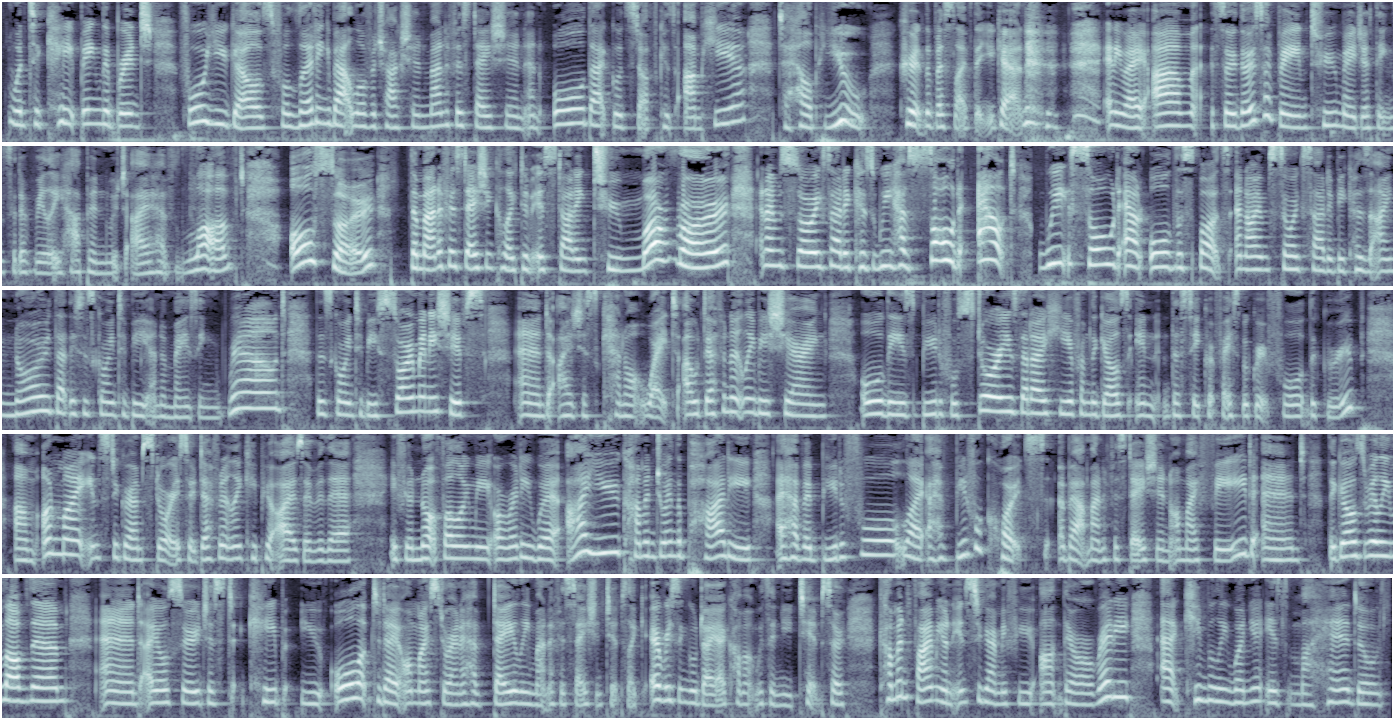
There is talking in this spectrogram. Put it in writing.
want to keep being the bridge for you girls for learning about law of attraction, manifestation, and all that good stuff because I'm here to help you create the best life that you can. anyway, um, so those have been two major things that have really happened, which I have loved. Also, the Manifestation Collective is starting tomorrow, and I'm so excited because we have sold out. We sold out all the spots, and I'm so excited because I know that this is going to be an amazing round. There's going to be so many shifts, and I just cannot wait. I'll definitely be sharing all these beautiful stories that I hear from the girls in the secret Facebook group for the group um, on my Instagram story. So definitely keep your eyes over there. If you're not following me already, where are you? Come and join the party. I have a beautiful, like, I have beautiful quotes about manifestation on my feed, and the girls really love them. And I also just keep you all up to date on my story, and I have daily manifestation tips. Like, every single day, I come up with a new tip. So come and find me on Instagram if you aren't there already. At Kimberley Wenya is my handle.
